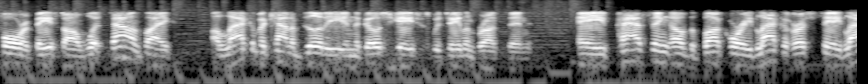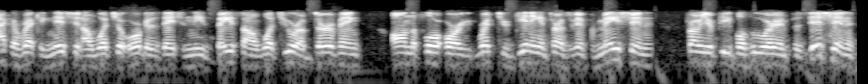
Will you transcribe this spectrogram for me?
forward based on what sounds like a lack of accountability in negotiations with Jalen Brunson, a passing of the buck or a lack of, or I should say, a lack of recognition on what your organization needs based on what you're observing on the floor or what you're getting in terms of information from your people who are in position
